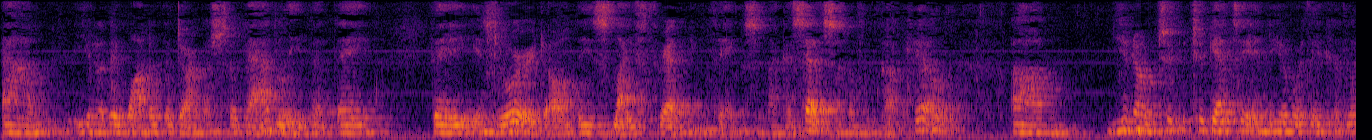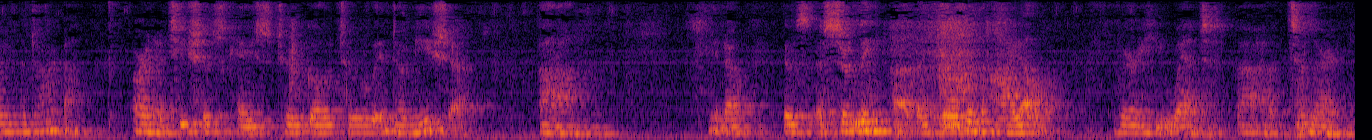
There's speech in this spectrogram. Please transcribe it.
and you know, they wanted the Dharma so badly that they they endured all these life-threatening things. And like I said, some of them got killed. Um, you know, to, to get to India where they could learn the Dharma or in Atisha's case, to go to Indonesia. Um, you know, there was a uh, the Golden Isle, where he went uh, to learn.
